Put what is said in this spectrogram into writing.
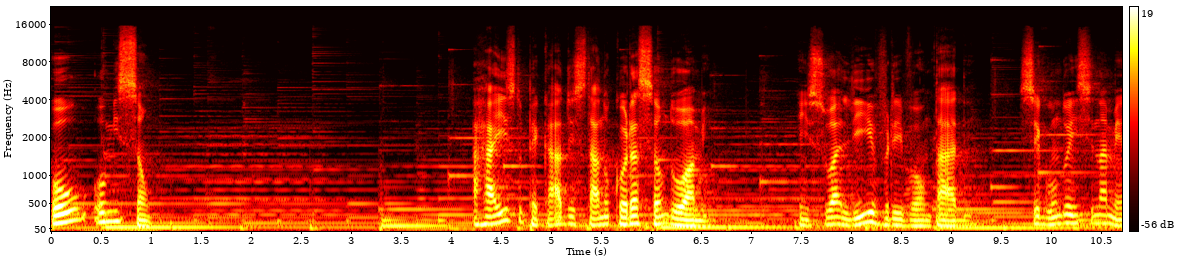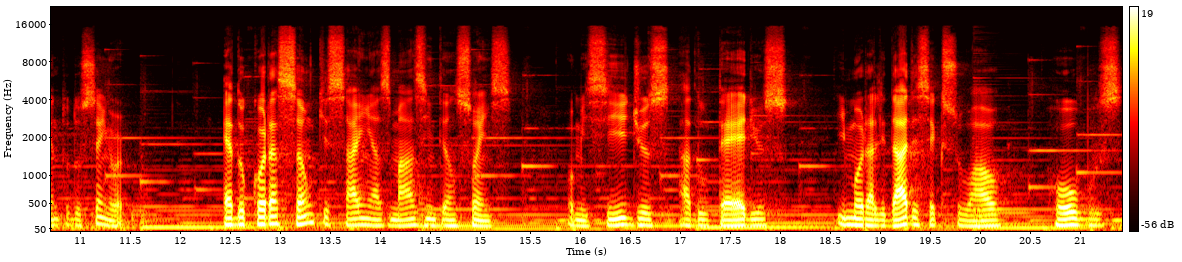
ou omissão. A raiz do pecado está no coração do homem, em sua livre vontade, segundo o ensinamento do Senhor. É do coração que saem as más intenções, homicídios, adultérios, imoralidade sexual, roubos,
